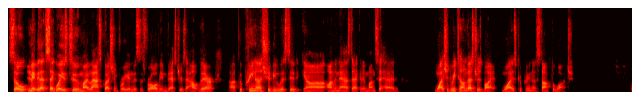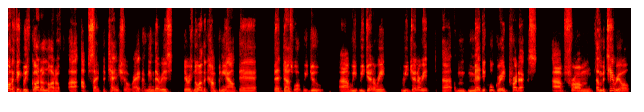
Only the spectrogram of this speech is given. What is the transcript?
So yeah. maybe that segues to my last question for you, and this is for all the investors out there. Uh, Cuprina should be listed uh, on the NASDAQ in the months ahead. Why should retail investors buy it? Why is Cuprina a stock to watch? Well, I think we've got a lot of uh, upside potential, right? I mean, there is there is no other company out there that does what we do. Uh, we we generate we generate uh, medical grade products uh, from a material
